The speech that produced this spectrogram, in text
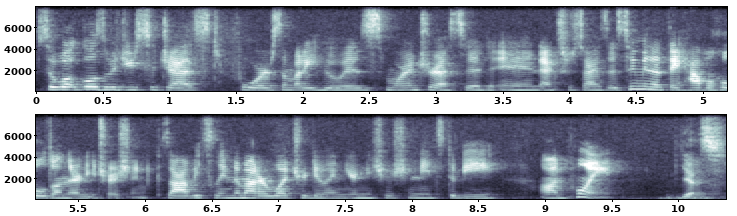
So, what goals would you suggest for somebody who is more interested in exercise, assuming that they have a hold on their nutrition? Because obviously, no matter what you're doing, your nutrition needs to be on point. Yes.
